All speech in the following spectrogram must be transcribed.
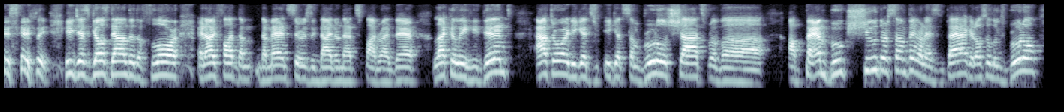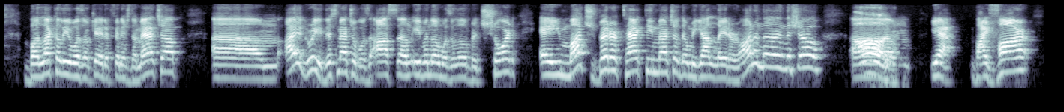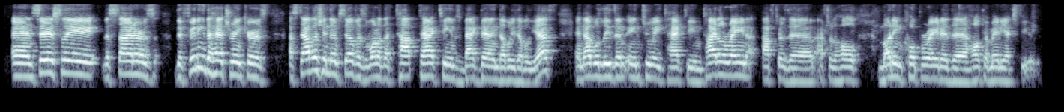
seriously, he just goes down to the floor, and I thought the, the man seriously died on that spot right there. Luckily, he didn't. Afterward, he gets he gets some brutal shots from a, a bamboo shoot or something on his back. It also looks brutal, but luckily, it was okay to finish the matchup. Um, I agree. This matchup was awesome, even though it was a little bit short. A much better tag team matchup than we got later on in the in the show. Oh, um, yeah, by far. And seriously, the Steiners defeating the Head Shrinkers, establishing themselves as one of the top tag teams back then in WWF, and that would lead them into a tag team title reign after the after the whole Money Incorporated the Hulkamaniacs feud.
